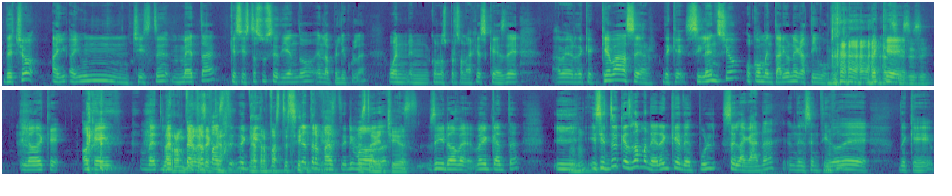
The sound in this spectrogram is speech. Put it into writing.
De hecho, hay, hay un chiste meta que sí está sucediendo en la película o en, en- con los personajes que es de a ver, de que, ¿qué va a hacer? De que, silencio o comentario negativo. De que, sí, sí, sí. y luego de que, ok, me, La me- rompió me atrapaste. de me que- atrapaste, sí. Me atrapaste, ni Está modo. bien chido. Sí, no, me, me encanta. Y, siento que es la manera en que Deadpool se la gana, en el sentido de, de que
